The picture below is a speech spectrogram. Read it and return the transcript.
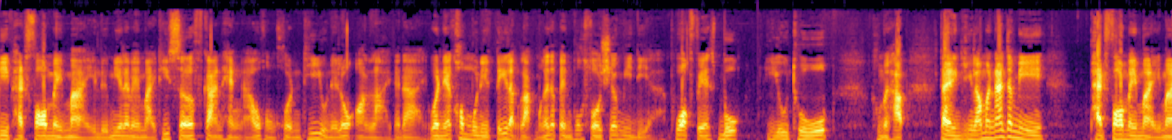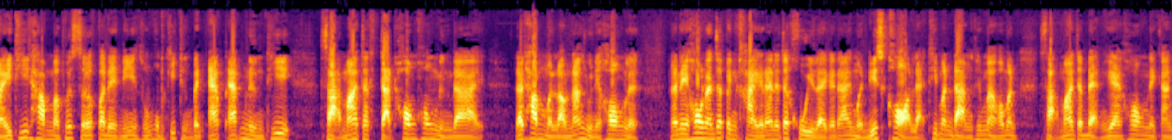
มีแพลตฟอร์มใหม่ๆ หรือมีอะไรใหม่ๆ ที่เซิร์ฟการ hangout ของคนที่อยู่ในโลกออนไลน์ก็ได้ วันนี้ community หลักๆ มันก็จะเป็นพวกโซเชียลมีเดียพวก Facebook YouTube ถูกไหมครับ แต่จริงๆแล้วมันน่าจะมีแพลตฟอร์มใหม่ๆไหมที่ทำมาเพื่อเซิร์ฟประเด็นนี้สมมติผมคิดถึงเป็นแอปแอปหนึ่งที่สามารถจะจัดห้องห้องหนึ่งได้ แล้วทำเหมือนเรานั่งอยู่ในห้องเลย แล้วในห้องนั้นจะเป็นใครก็ได้แล้วจะคุยอะไรก็ได้ เหมือน Discord แหละที่มันดังขึ้นมา เพราะมันสามารถจะแบ่งแยกห้องในการ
